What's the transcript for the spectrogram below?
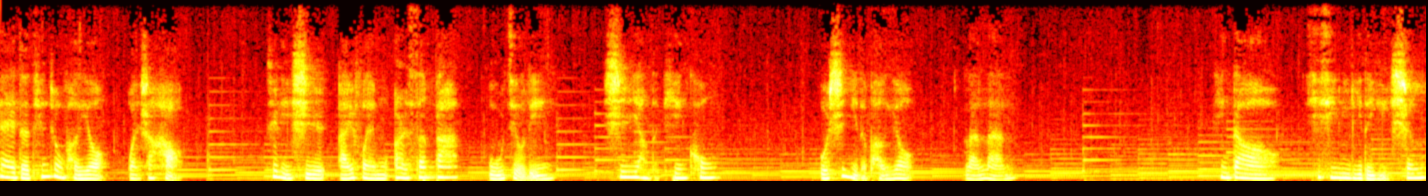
爱的听众朋友，晚上好，这里是 FM 二三八五九零，诗样的天空，我是你的朋友兰兰。听到淅淅沥沥的雨声，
